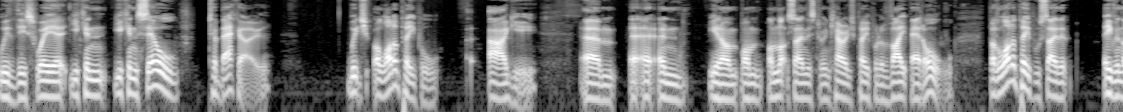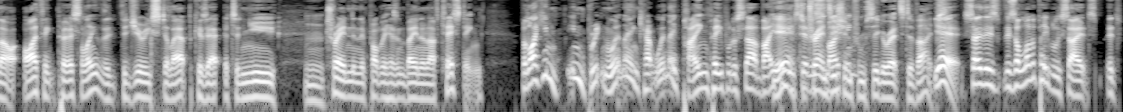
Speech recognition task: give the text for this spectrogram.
with this, where you can you can sell tobacco, which a lot of people argue, um, and you know, I'm I'm not saying this to encourage people to vape at all, but a lot of people say that even though I think personally the the jury's still out because it's a new mm. trend and there probably hasn't been enough testing. But like in, in Britain, weren't they weren't they paying people to start vaping yeah, instead to transition from cigarettes to vapes? Yeah. So there's there's a lot of people who say it's it's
